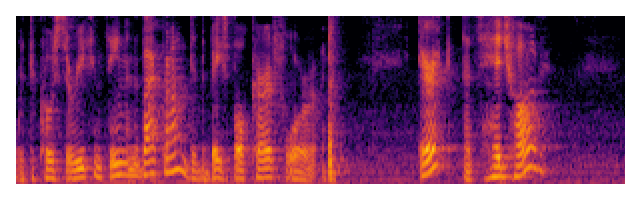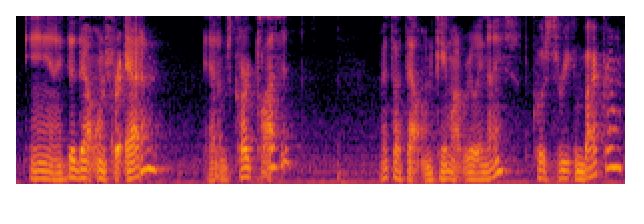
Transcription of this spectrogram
with the Costa Rican theme in the background. Did the baseball card for Eric. That's Hedgehog. And I did that one for Adam. Adam's Card Closet. I thought that one came out really nice. The Costa Rican background.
